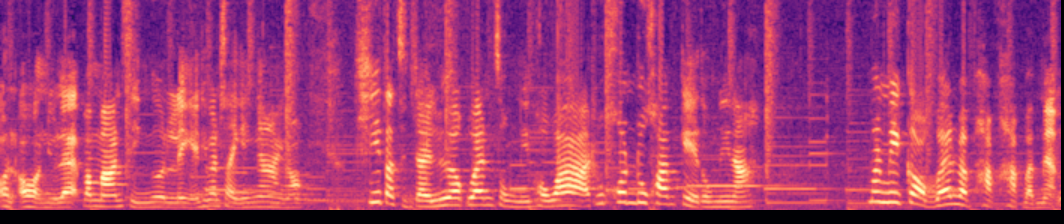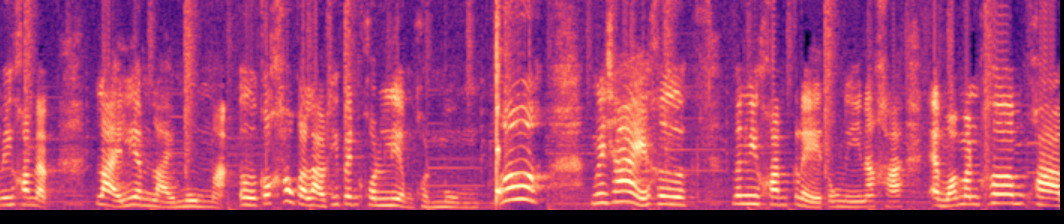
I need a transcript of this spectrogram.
อ่อนๆอยู่แล้วประมาณสีเงินอะไรเงี้ยที่มันใส่ง่ายๆเนาะที่ตัดสินใจเลือกแว่นทรงนี้เพราะว่าทุกคนดูความเก๋ตรงนี้นะมันมีกรอบแว่นแบบหักๆแบบเนี้ยมีความแบบหลายเหลี่ยมหลายมุมอะ่ะเออก็เข้ากับเราที่เป็นคนเหลี่ยมคนมุมเออ ไม่ใช่คือมันมีความเก๋ตรงนี้นะคะ แอมว่ามันเพิ่มความ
